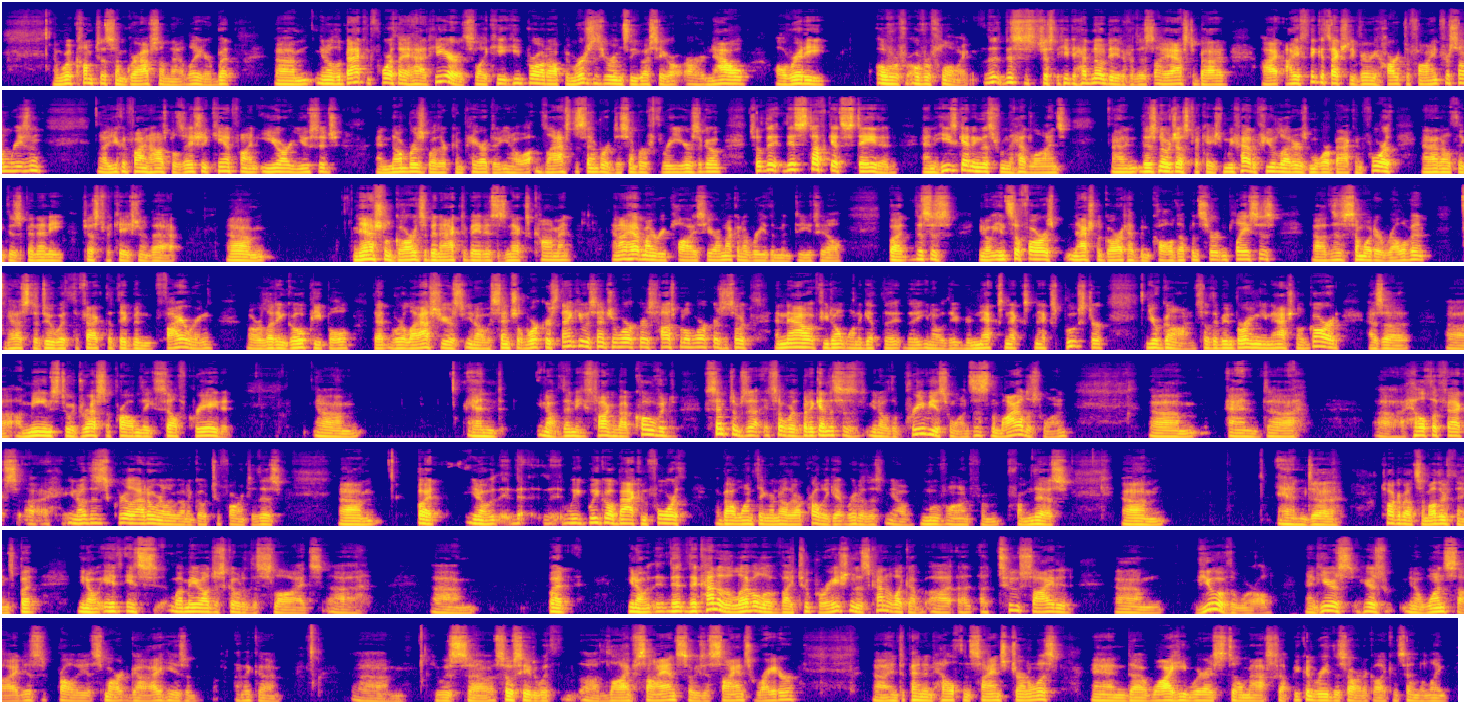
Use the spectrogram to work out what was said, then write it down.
and we'll come to some graphs on that later. But um, you know, the back and forth I had here, it's like he he brought up emergency rooms in the USA are, are now already over overflowing. This is just he had no data for this. I asked about it. I, I think it's actually very hard to find for some reason. Uh, you can find hospitalization. You can't find ER usage and numbers, whether compared to you know last December or December three years ago. So th- this stuff gets stated, and he's getting this from the headlines, and there's no justification. We've had a few letters more back and forth, and I don't think there's been any justification of that. Um, National Guards have been activated. Is his next comment, and I have my replies here. I'm not going to read them in detail, but this is you know insofar as National Guard have been called up in certain places, uh, this is somewhat irrelevant it has to do with the fact that they've been firing or letting go people that were last year's, you know, essential workers. Thank you, essential workers, hospital workers, and so on. And now, if you don't want to get the, the you know, the, your next, next, next booster, you're gone. So they've been bringing National Guard as a uh, a means to address a problem they self-created. Um, and you know, then he's talking about COVID symptoms and so forth. But again, this is you know the previous ones. This is the mildest one, um, and uh, uh, health effects. Uh, you know, this is really I don't really want to go too far into this. Um, but you know, th- th- we we go back and forth about one thing or another. I'll probably get rid of this. You know, move on from from this, um, and uh, talk about some other things. But you know, it, it's well, maybe I'll just go to the slides. Uh, um, but you know, the, the, kind of the level of vituperation is kind of like a a, a two sided um, view of the world. And here's here's you know one side is probably a smart guy. He's a I think a um, he was uh, associated with uh, Live Science, so he's a science writer, uh, independent health and science journalist, and uh, why he wears still masks up. You can read this article. I can send the link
